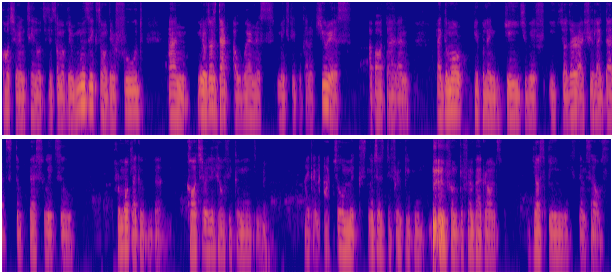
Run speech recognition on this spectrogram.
culture entails. This is some of their music, some of their food, and you know, just that awareness makes people kind of curious about that. And like the more people engage with each other, I feel like that's the best way to promote like a, a culturally healthy community, like an actual mix, not just different people from different backgrounds, just being with themselves.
